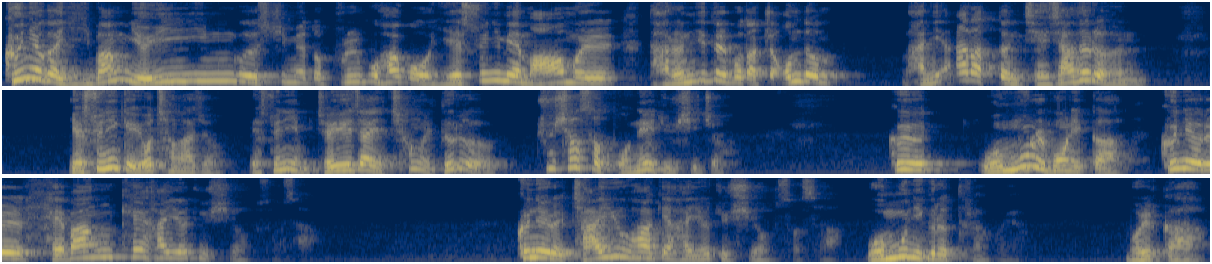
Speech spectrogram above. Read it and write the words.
그녀가 이방 여인인 것임에도 불구하고 예수님의 마음을 다른 이들보다 조금 더 많이 알았던 제자들은 예수님께 요청하죠. 예수님, 저 여자의 청을 들어 주셔서 보내주시죠. 그 원문을 보니까 그녀를 해방케 하여 주시옵소서. 그녀를 자유하게 하여 주시옵소서. 원문이 그렇더라고요. 뭘까?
